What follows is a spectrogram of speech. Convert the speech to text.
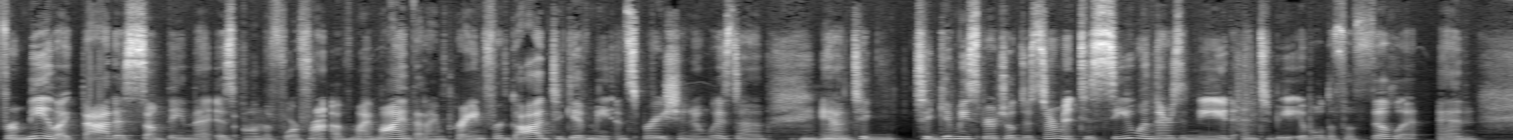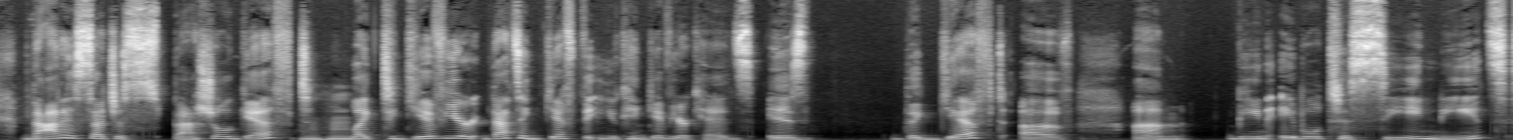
for me like that is something that is on the forefront of my mind that I'm praying for God to give me inspiration and wisdom mm-hmm. and to to give me spiritual discernment to see when there's a need and to be able to fulfill it and that is such a special gift mm-hmm. like to give your that's a gift that you can give your kids is the gift of um being able to see needs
